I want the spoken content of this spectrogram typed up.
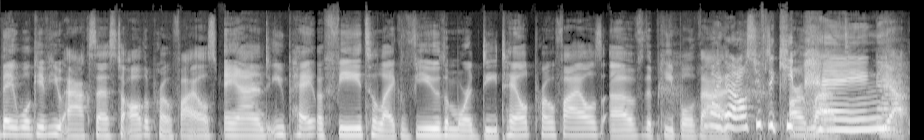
they will give you access to all the profiles and you pay a fee to like view the more detailed profiles of the people that Oh my god! Also, you have to keep are left. paying. Yeah.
